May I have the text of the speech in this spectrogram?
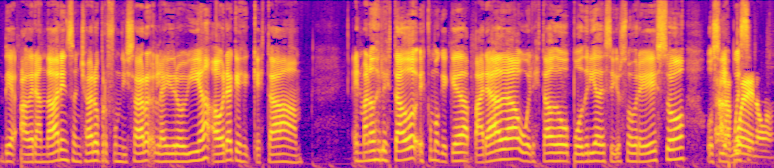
de agrandar, ensanchar o profundizar la hidrovía, ahora que, que está en manos del Estado, es como que queda parada o el Estado podría decidir sobre eso, o si Ah, después... bueno,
